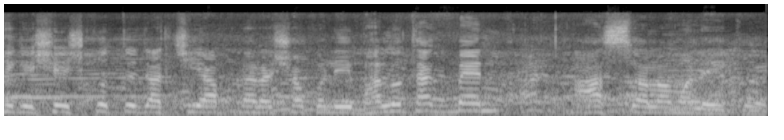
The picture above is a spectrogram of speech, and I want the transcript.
থেকে শেষ করতে যাচ্ছি। আপনারা সকলেই ভালো থাকবেন। আসসালামু আলাইকুম।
